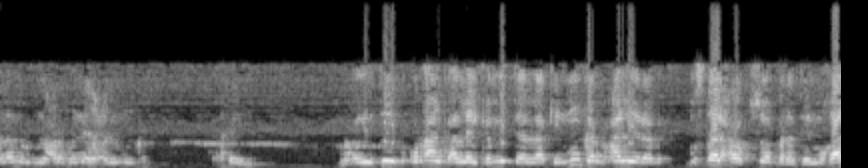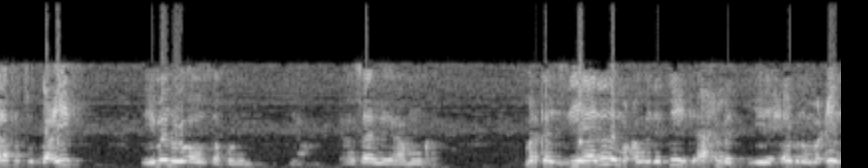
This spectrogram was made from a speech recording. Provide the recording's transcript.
alamru bilmacruuf annahy can lmunkar mucawidateynka qur'aanka allay ka mid taha laakin munkar maxaa la yidhaha musalax waa ku soo barateen mukhaalafatu daciif liman huwa awthaqu min taasaa la yidhaha munkar marka ziyaadada mucawidateynka axmed iyo yaxya bnu maciin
